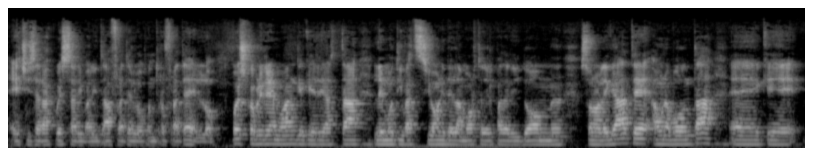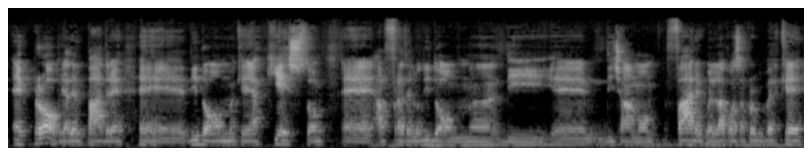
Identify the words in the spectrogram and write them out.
e ci sarà questa rivalità fratello contro fratello. Poi scopriremo anche che in realtà le motivazioni della morte del padre di Dom sono legate a una volontà eh, che è propria del padre eh, di Dom che ha chiesto eh, al fratello di Dom di eh, diciamo fare quella cosa proprio perché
